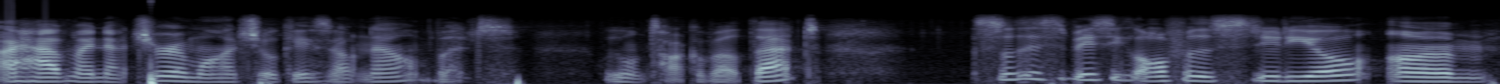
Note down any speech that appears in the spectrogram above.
I have my Natura mod showcase out now, but we won't talk about that. So this is basically all for the studio. Um,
